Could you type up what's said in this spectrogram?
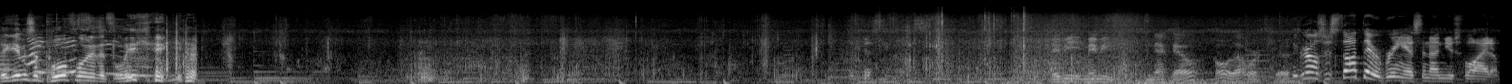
They gave us a pool floaty that's leaking. neck out? Oh, that works good. The girls just thought they were bringing us an unuseful item.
